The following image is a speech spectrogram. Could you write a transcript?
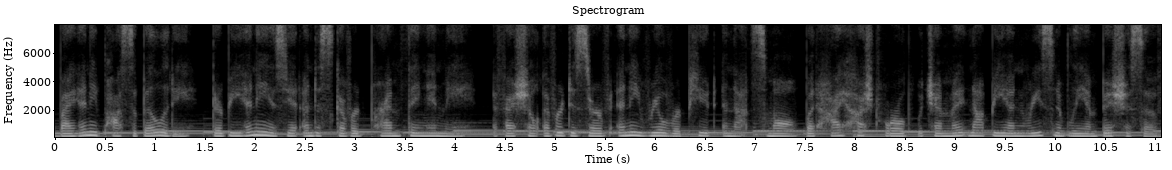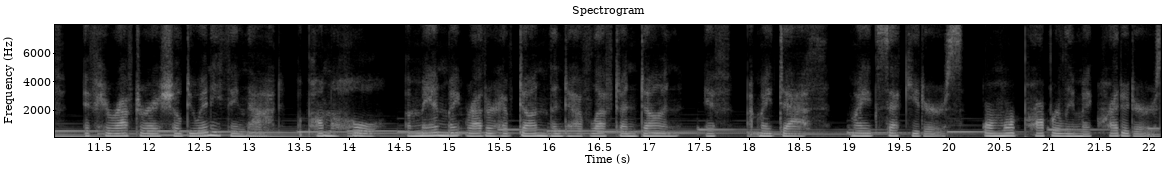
by any possibility, there be any as yet undiscovered prime thing in me, if I shall ever deserve any real repute in that small but high hushed world which I might not be unreasonably ambitious of, if hereafter I shall do anything that, upon the whole, a man might rather have done than to have left undone, if, at my death, my executors, or more properly my creditors,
